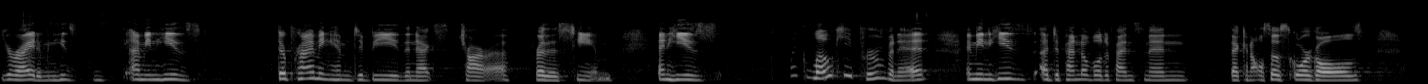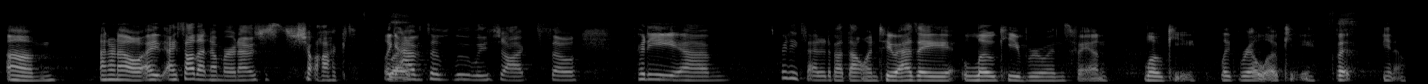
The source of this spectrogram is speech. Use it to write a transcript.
you're right. I mean he's I mean he's they're priming him to be the next Chara for this team. And he's like low key proven it. I mean, he's a dependable defenseman that can also score goals. Um, I don't know. I, I saw that number and I was just shocked, like Right. absolutely shocked. So pretty, um, pretty excited about that one too. As a low key Bruins fan, low key, like real low key, but you know,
